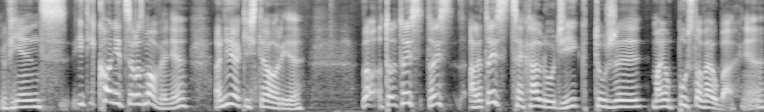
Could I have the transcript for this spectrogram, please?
Więc i, i koniec rozmowy, nie? A nie jakieś teorie. No, to, to, jest, to jest, ale to jest cecha ludzi, którzy mają pusto we łbach, nie?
